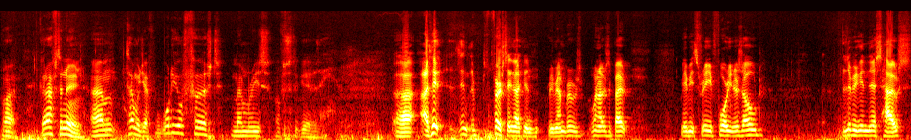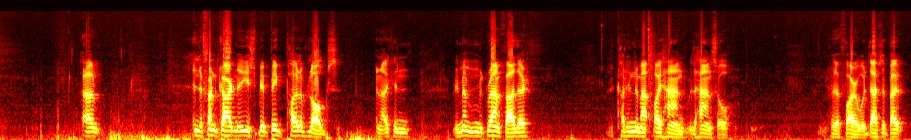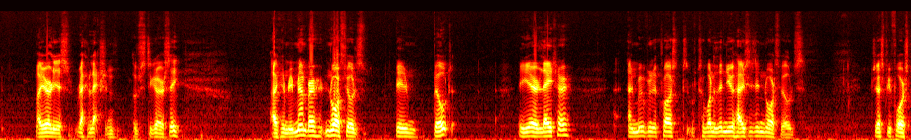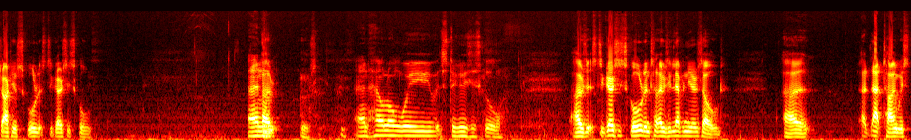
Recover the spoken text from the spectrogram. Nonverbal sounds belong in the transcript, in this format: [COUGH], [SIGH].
Right. Good afternoon. Um, tell me, Geoff, what are your first memories of Stogursey? Uh, I think, I think the first thing I can remember was when I was about maybe three, four years old, living in this house. Um, in the front garden, there used to be a big pile of logs, and I can remember my grandfather cutting them up by hand with a handsaw for the firewood. That's about my earliest recollection of Stogursey. I can remember Northfields being built a year later and moving across to, one of the new houses in Northfields just before starting school at Stogursey School. And Uh, and how long were you at Stogursey School? I was at Stogursey School until I was 11 years old. Uh, at that time, we s-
